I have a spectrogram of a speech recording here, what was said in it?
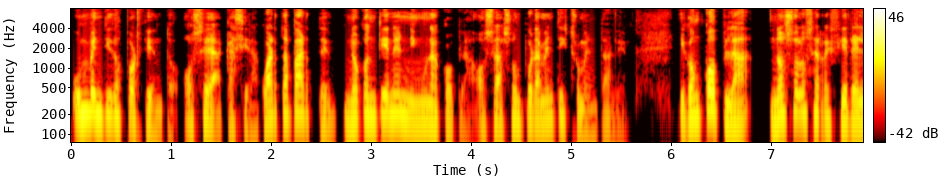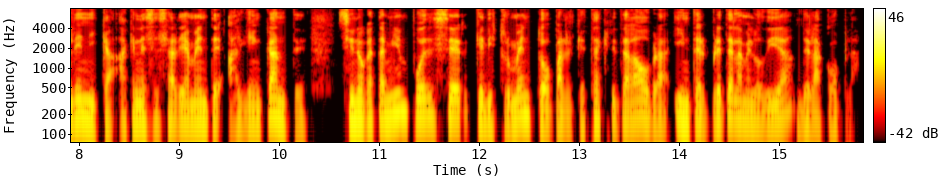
Un 22%, o sea, casi la cuarta parte, no contienen ninguna copla, o sea, son puramente instrumentales. Y con copla no solo se refiere lénica a que necesariamente alguien cante, sino que también puede ser que el instrumento para el que está escrita la obra interprete la melodía de la copla.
